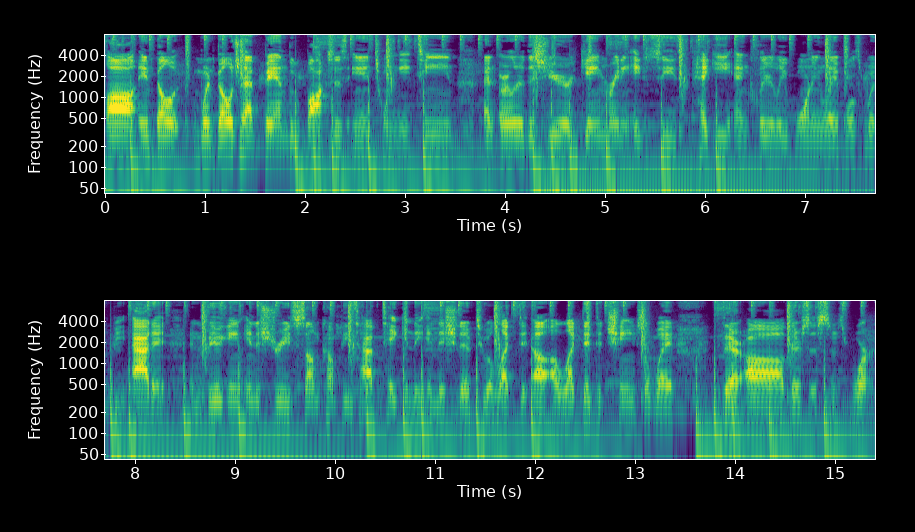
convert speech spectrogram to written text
uh, in Bel- when Belgium had banned loot boxes in 2018, and earlier this year, game rating agencies PEGI and Clearly warning labels would be added. In the video game industry, some companies have taken the initiative to elect uh, elected to change the way their uh, their systems work.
